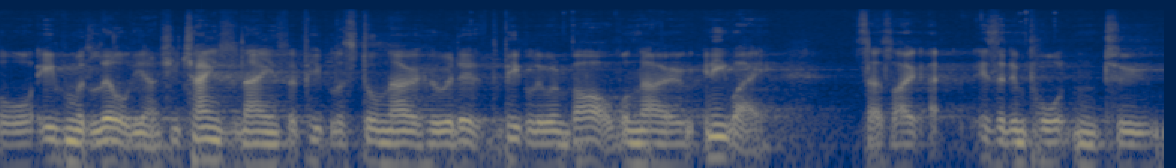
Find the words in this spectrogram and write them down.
or even with Lil, you know, she changed the names, but people still know who it is. The people who are involved will know anyway. So it's like, uh, is it important to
